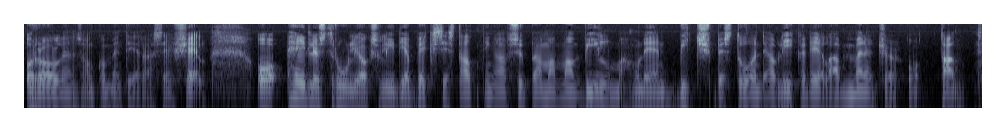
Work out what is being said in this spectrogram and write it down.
och rollen som kommenterar sig själv. Och hejdlöst rolig är också Lydia Becks gestaltning av supermamman Vilma. Hon är en bitch bestående av lika delar manager och tant.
